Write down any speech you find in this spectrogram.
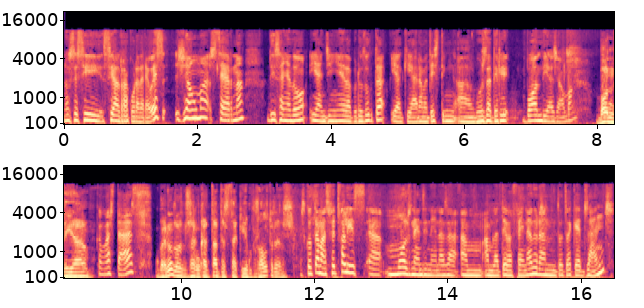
no sé si, si el recordareu. És Jaume Serna, dissenyador i enginyer de producte, i aquí ara mateix tinc el gust de dir-li bon dia, Jaume. Bon dia. Com estàs? Bueno, doncs encantat d'estar aquí amb vosaltres. Escolta, m'has fet feliç eh, molts nens i nenes eh, amb, amb la teva feina durant tots aquests anys.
